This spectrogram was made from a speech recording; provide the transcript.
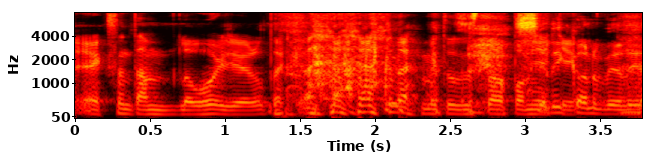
Jak jsem tam dlouho žil, tak, tak mi to zůstalo v paměti. Silicon Valley.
